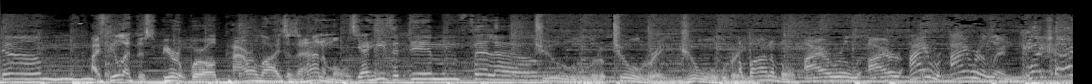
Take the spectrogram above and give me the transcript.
dumb? I feel like the spirit world paralyzes animals. Yeah, he's a dim fellow. Jewelry, jewelry, jewelry. Abominable. Ireland. Ireland. My cock is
